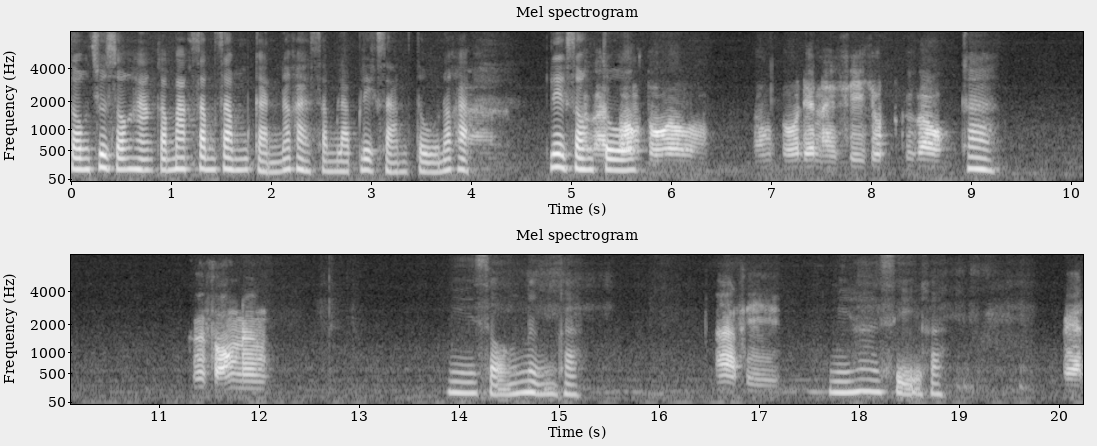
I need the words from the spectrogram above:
สองชุดสองหางกับมักซ้ำๆกันนะคะสำหรับเลขสามตัวเนาะค่ะเลขสองตัว สองตัวสองตัวเด่นให้สี่จุดคือเราค่ะ คือสองหนึ่ง มีสองหนึ่งค่ะ ห้าสี่มีห้าสี่ค่ะแปด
